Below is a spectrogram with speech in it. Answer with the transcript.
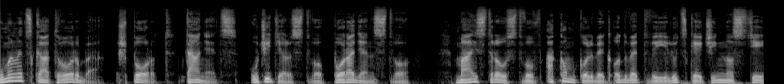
Umelecká tvorba, šport, tanec, učiteľstvo, poradenstvo, Majstrovstvo v akomkoľvek odvetví ľudskej činnosti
